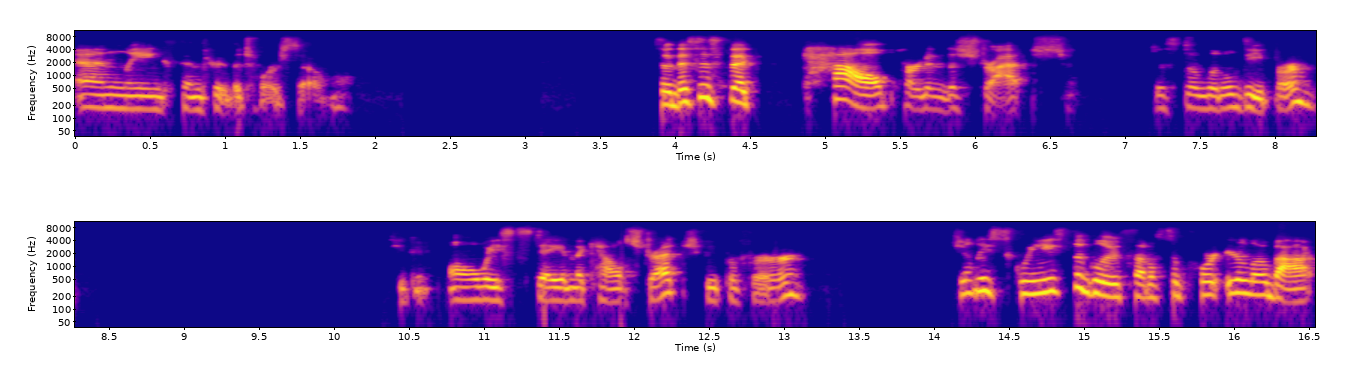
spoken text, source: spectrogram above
and lengthen through the torso. So this is the cow part of the stretch, just a little deeper. You can always stay in the cow stretch if you prefer. Gently squeeze the glutes, that'll support your low back.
